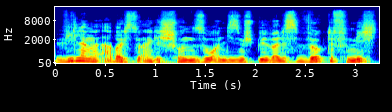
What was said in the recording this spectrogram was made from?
wie lange arbeitest du eigentlich schon so an diesem Spiel? Weil es wirkte für mich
